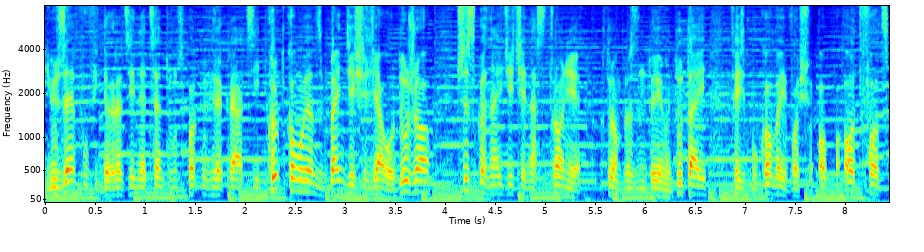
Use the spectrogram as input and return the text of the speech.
Józefów, Integracyjne Centrum Sportów i Rekreacji. Krótko mówiąc, będzie się działo dużo. Wszystko znajdziecie na stronie, którą prezentujemy tutaj, facebookowej, Woś Otwock,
